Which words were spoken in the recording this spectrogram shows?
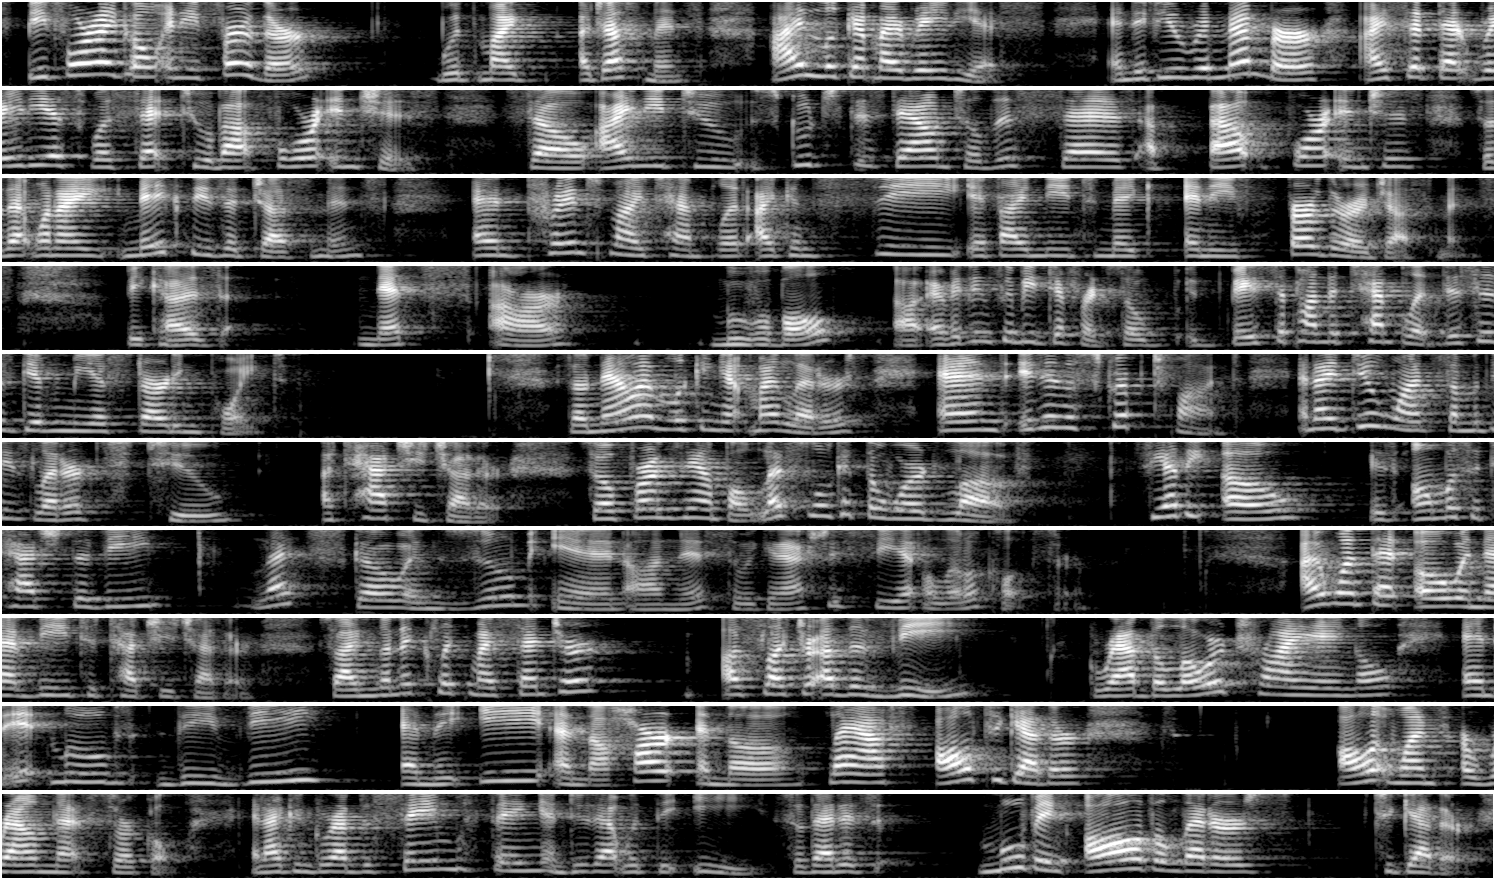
Before I go any further with my adjustments, I look at my radius. And if you remember, I said that radius was set to about four inches. So I need to scooch this down till this says about four inches so that when I make these adjustments and print my template, I can see if I need to make any further adjustments because nets are movable. Uh, everything's to be different. So based upon the template, this is giving me a starting point. So now I'm looking at my letters and it is a script font. And I do want some of these letters to attach each other. So for example, let's look at the word love. See how the O is almost attached to the V? Let's go and zoom in on this so we can actually see it a little closer. I want that O and that V to touch each other. So I'm going to click my center a selector of the V, grab the lower triangle, and it moves the V and the E and the heart and the laugh all together, all at once around that circle. And I can grab the same thing and do that with the E so that it's moving all the letters together.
